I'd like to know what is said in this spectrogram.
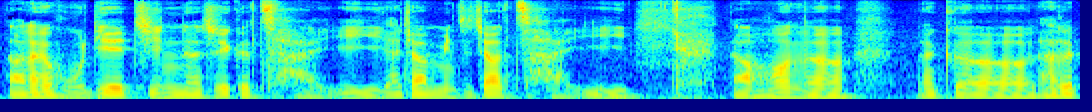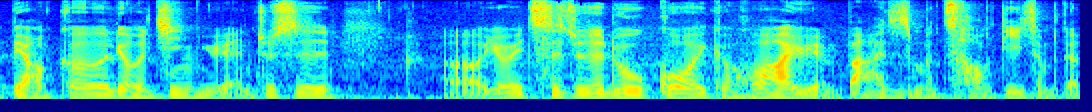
然后那个蝴蝶精呢是一个彩衣，她叫名字叫彩衣，然后呢那个她的表哥刘静元就是。呃，有一次就是路过一个花园吧，还是什么草地什么的，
